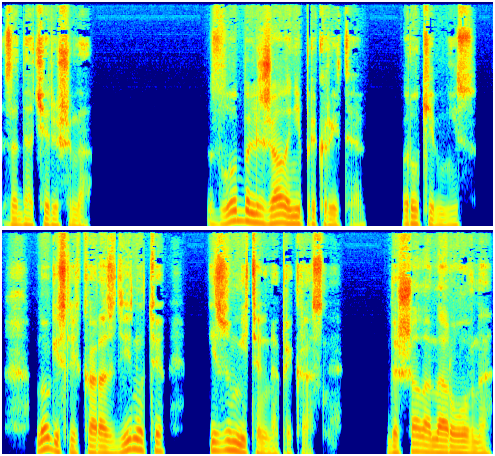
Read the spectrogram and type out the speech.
задача решена. Злоба лежала неприкрытая, руки вниз, ноги слегка раздвинуты, изумительно прекрасная. Дышала она ровно,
